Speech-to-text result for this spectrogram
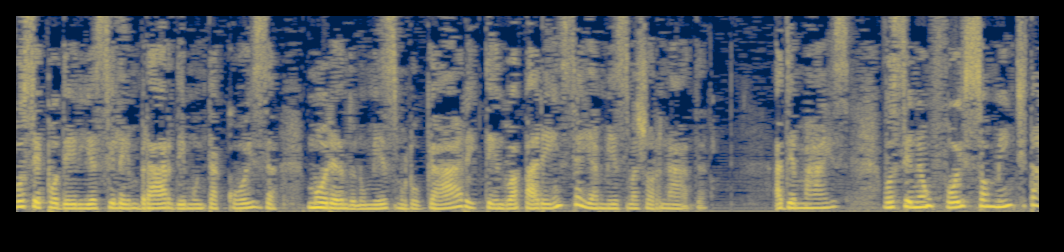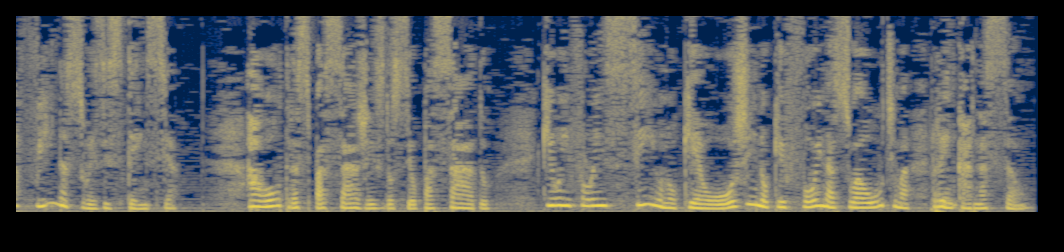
você poderia se lembrar de muita coisa morando no mesmo lugar e tendo aparência e a mesma jornada. Ademais, você não foi somente Davi na sua existência. Há outras passagens do seu passado que o influenciam no que é hoje e no que foi na sua última reencarnação.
